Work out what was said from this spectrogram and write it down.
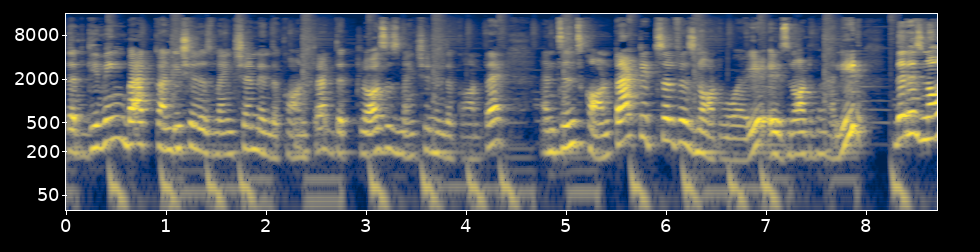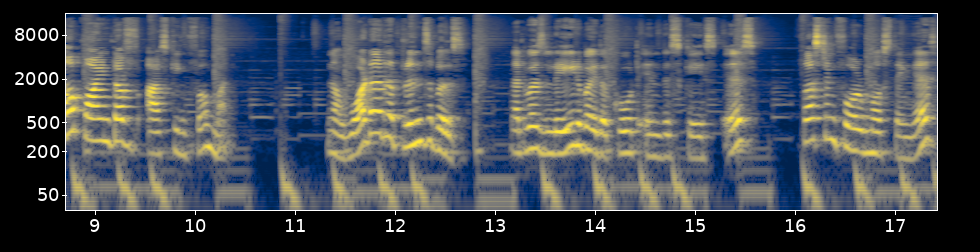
that giving back condition is mentioned in the contract that clause is mentioned in the contract and since contract itself is not void is not valid there is no point of asking for money. Now what are the principles that was laid by the court in this case is first and foremost thing is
